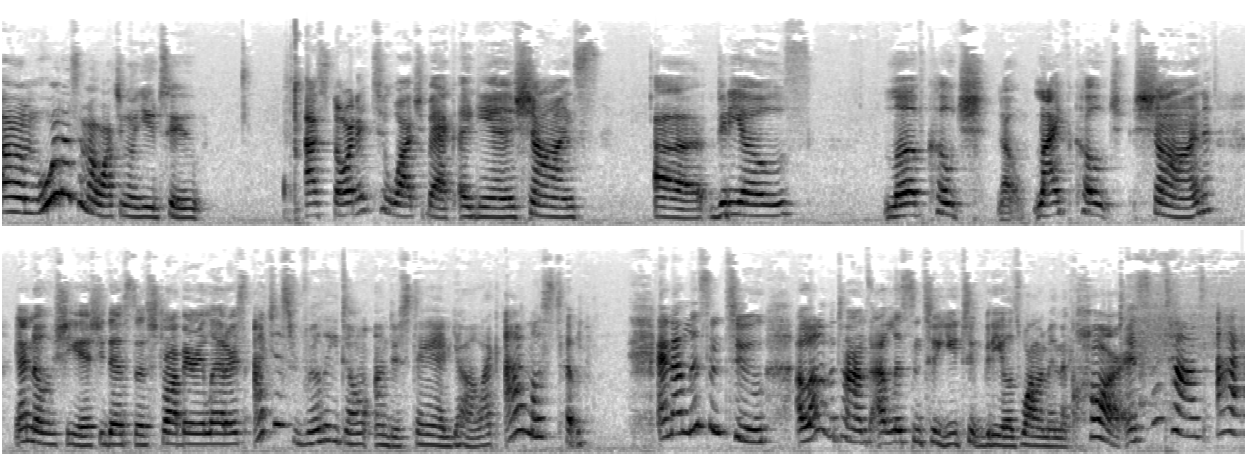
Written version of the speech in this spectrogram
um, what else am I watching on YouTube? I started to watch back again Sean's uh, videos. Love coach, no, life coach Sean. Y'all know who she is. She does the strawberry letters. I just really don't understand, y'all. Like, I must have... And I listen to, a lot of the times I listen to YouTube videos while I'm in the car. And sometimes I,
